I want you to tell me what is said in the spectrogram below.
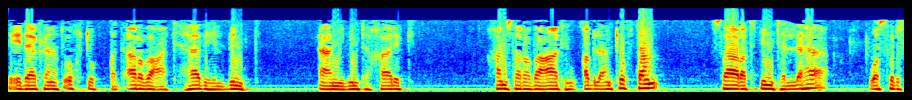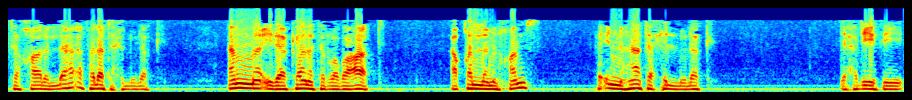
فإذا كانت أختك قد أرضعت هذه البنت أعني بنت خالك خمس رضعات قبل أن تفطم صارت بنتا لها وصرت خالا لها فلا تحل لك. أما إذا كانت الرضعات أقل من خمس فإنها تحل لك. لحديث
